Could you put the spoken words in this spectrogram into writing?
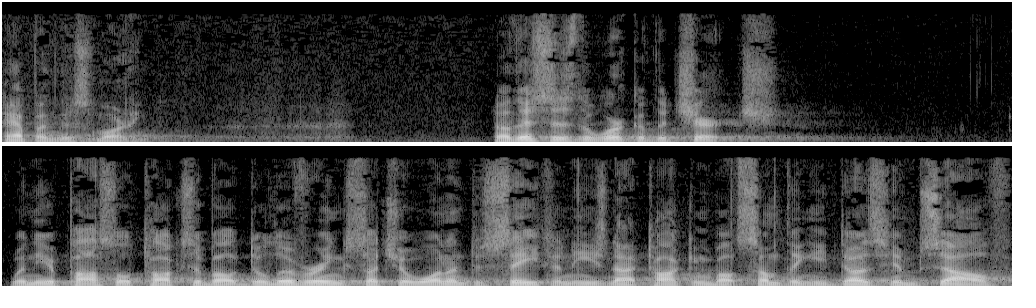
happened this morning. Now, this is the work of the church. When the apostle talks about delivering such a one unto Satan, he's not talking about something he does himself.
